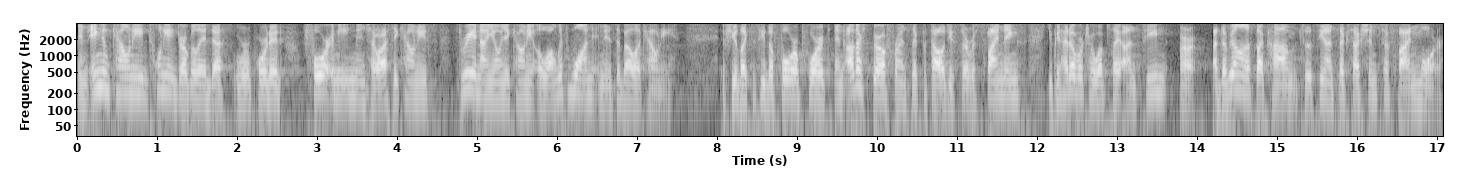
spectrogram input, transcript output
in Ingham County, 28 drug-related deaths were reported, four in Eaton and Shiawassee counties, three in Ionia County, along with one in Isabella County. If you'd like to see the full report and other Sparrow Forensic Pathology Service findings, you can head over to our website on scene, or uh, at WLNS.com to the Scene on 6 section to find more.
